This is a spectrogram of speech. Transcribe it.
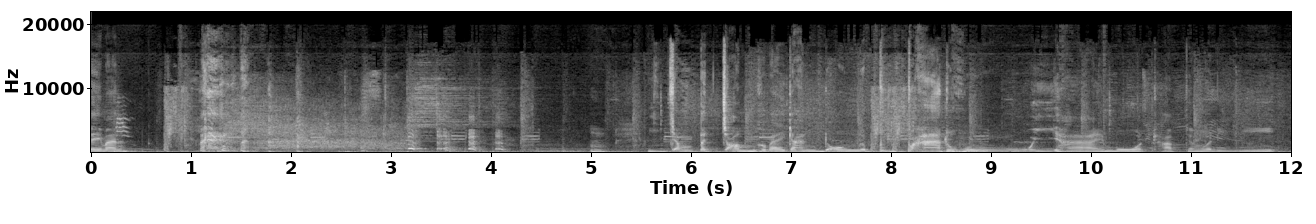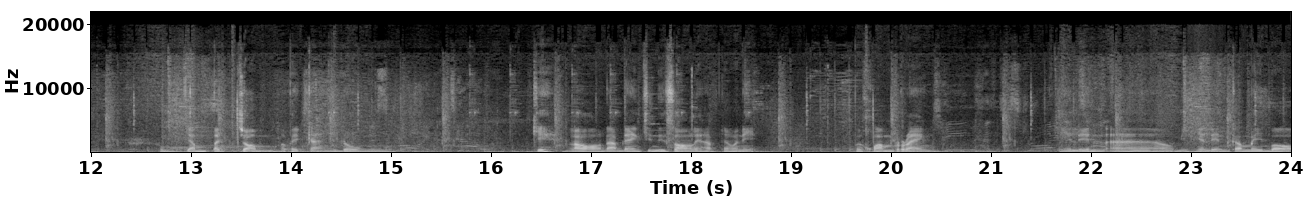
ตีมัน ยำประจำเข้าไปกลางดงแล้วปุ๊บปาดโอ้โหหายหมดครับ จังหวะนี้ ผมยำประจำเข้าไปกลางดงโอเคเราเอาดาบแดงชิ้นที่สองเลยครับจังหวะนี้ เพื่อความแรงเฮเลนอ้าว มีเฮเลนก็ไม่บอ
